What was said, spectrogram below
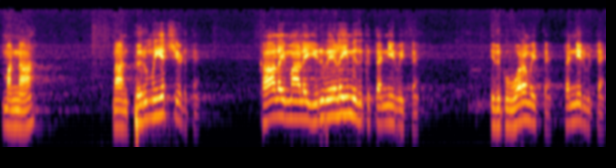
மன்னா நான் பெருமுயற்சி எடுத்தேன். காலை மாலை இருவேளையும் இதுக்கு தண்ணீர் வைத்தேன். இதுக்கு உரம் வைத்தேன் தண்ணீர் விட்டேன்.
